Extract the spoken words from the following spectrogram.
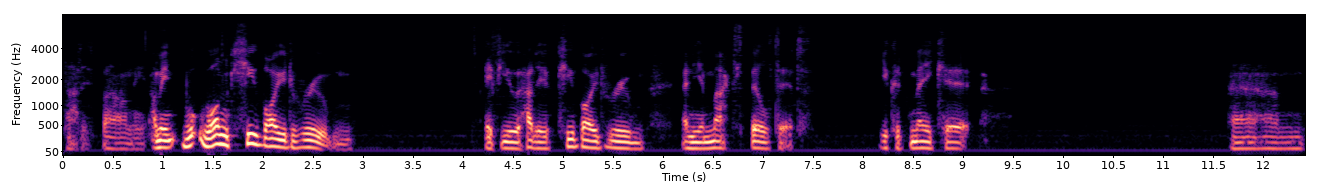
That is balmy. I mean, w- one cuboid room, if you had a cuboid room and your max built it, you could make it. Um,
